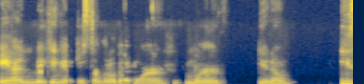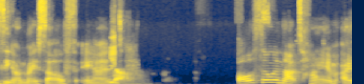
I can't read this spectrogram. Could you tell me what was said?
and making it just a little bit more more, you know, easy on myself. And yeah also in that time i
